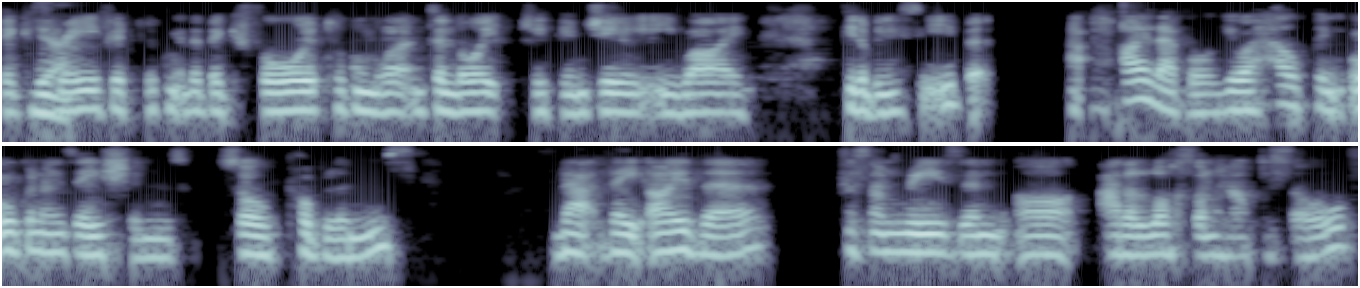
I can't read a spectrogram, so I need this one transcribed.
Big Yeah. Three. If you're looking at the Big Four, you're talking about Deloitte, KPMG, EY, PwC. But at a high level, you are helping organizations solve problems that they either, for some reason, are at a loss on how to solve,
